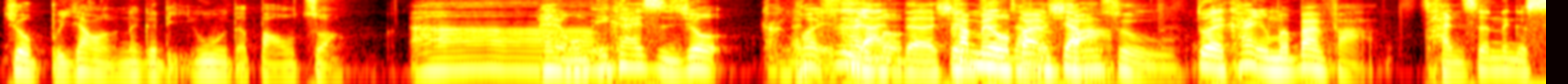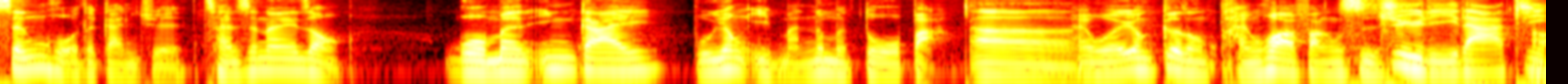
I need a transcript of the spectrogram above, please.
就不要有那个礼物的包装。啊！哎，我们一开始就赶快自然的看没有办法相处，对，看有没有办法产生那个生活的感觉，产生那一种我们应该不用隐瞒那么多吧？啊，哎，我用各种谈话方式，距离拉近，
